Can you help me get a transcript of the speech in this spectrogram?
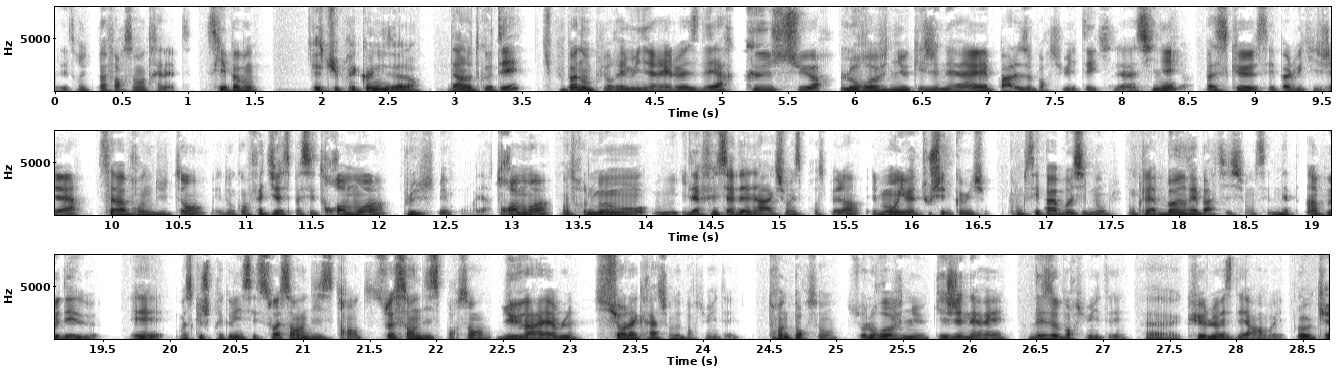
des trucs pas forcément très nets. Ce qui est pas bon. Qu'est-ce que tu préconises alors? D'un autre côté, tu peux pas non plus rémunérer le SDR que sur le revenu qui est généré par les opportunités qu'il a signées, parce que c'est pas lui qui gère. Ça va prendre du temps, et donc en fait, il va se passer trois mois plus, mais bon, on va dire trois mois entre le moment où il a fait sa dernière action et ce prospect-là et le moment où il va toucher une commission. Donc c'est pas possible non plus. Donc la bonne répartition, c'est de mettre un peu des deux. Et moi, ce que je préconise, c'est 70-30, 70% du variable sur la création d'opportunités, 30% sur le revenu qui est généré des opportunités euh, que le SDR a envoyé. Ok,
